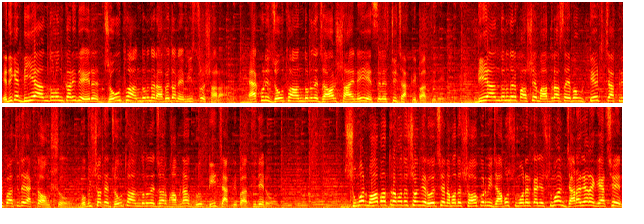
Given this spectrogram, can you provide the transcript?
এদিকে ডিএ আন্দোলনকারীদের যৌথ আন্দোলনের আবেদনে মিশ্র সারা এখনই যৌথ আন্দোলনে যাওয়ার সায় নেই এসএলএসটি চাকরি প্রার্থীদের ডিএ আন্দোলনের পাশে মাদ্রাসা এবং টেট চাকরি প্রার্থীদের একটা অংশ। ভবিষ্যতে যৌথ আন্দোলনে যাওয়ার ভাবনা গ্রুপ ডি চাকরি প্রার্থীদেরও সুমন মহাপাত্র আমাদের সঙ্গে রয়েছেন। আমাদের সহকর্মী যাব সুমনের কাছে। সুমন, যারা যারা গেছেন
